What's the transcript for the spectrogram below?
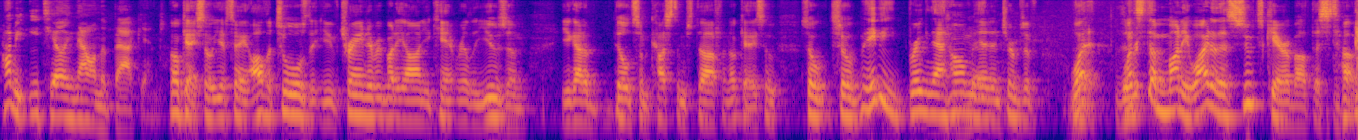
probably ETLing now on the back end. Okay, so you're saying all the tools that you've trained everybody on, you can't really use them you got to build some custom stuff. And okay, so so so maybe bring that home, Ed, in terms of what the, what's the money? Why do the suits care about this stuff?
